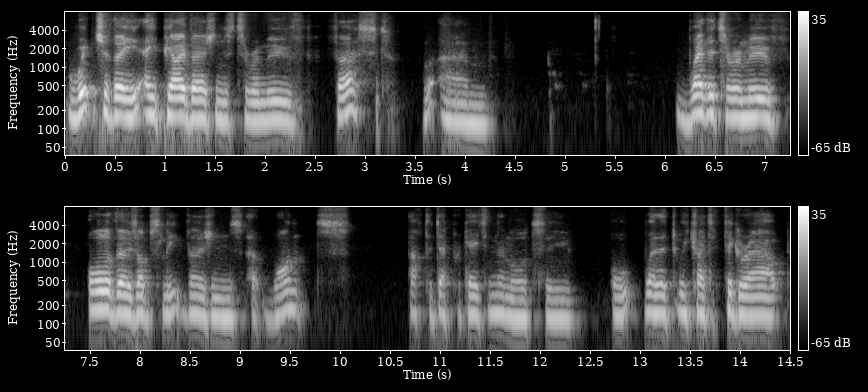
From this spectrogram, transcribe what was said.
which of the API versions to remove first, um, whether to remove all of those obsolete versions at once after deprecating them or to or whether we try to figure out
